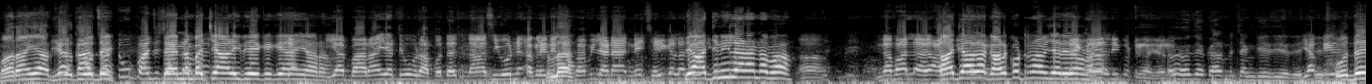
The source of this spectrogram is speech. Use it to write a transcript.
12000 ਦੀ ਯਾਰ ਤਾਂ ਗੱਲ ਤੂੰ ਪੰਜ ਤਿੰਨ ਬੱਚਿਆਂ ਵਾਲੀ ਦੇ ਕੇ ਗਿਆ ਯਾਰ ਯਾਰ। 12000 ਤੇ ਉਹ ਰੱਬ ਦਾ ਨਾਂ ਸੀ ਉਹਨੇ ਅਗਲੇ ਨੇ ਲੈ। ਨਫਾ ਵੀ ਲੈਣਾ। ਨਹੀਂ ਸਹੀ ਗੱਲ ਹੈ ਤੇ ਅੱਜ ਨਹੀਂ ਲੈਣਾ ਨਫਾ? ਹਾਂ। ਨਫਾ ਅੱਜ ਆਦਾ ਗਲ ਘੁੱਟਣਾ ਵਿਚਾਰੇ ਦਾ ਗੱਲ ਹੁਣ। ਨਹੀਂ ਕੁੱਟਣਾ ਯਾਰ। ਉਹਦੇ ਕਰਮ ਚੰਗੇ ਸੀ ਇਹਦੇ। ਉਹਦੇ?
